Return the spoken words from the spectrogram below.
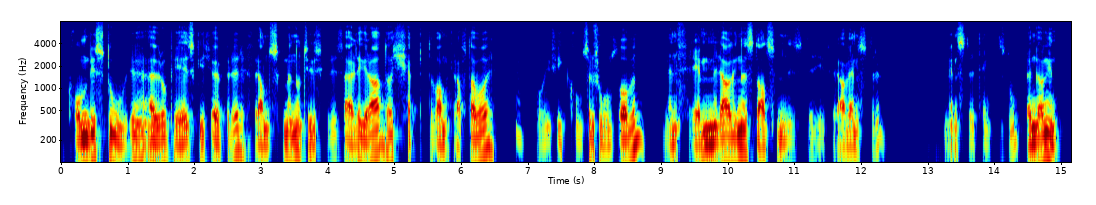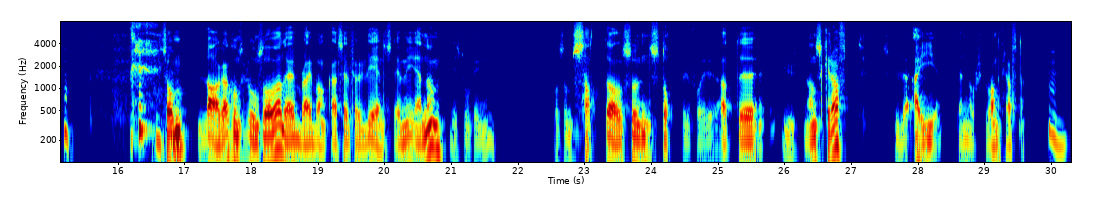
kom de store europeiske kjøpere, franskmenn og tyskere i særlig grad, og kjøpte vannkrafta vår. Mm. Og vi fikk konsesjonsloven med en fremragende statsminister fra Venstre. Venstre tenkte stort den gangen. Som laga konsesjonslova, det blei banka selvfølgelig enstemmig gjennom i Stortinget. Og som satte altså en stopper for at uh, utenlandsk kraft skulle eie den norske vannkrafta. Mm.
